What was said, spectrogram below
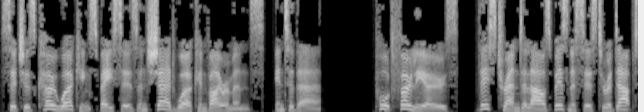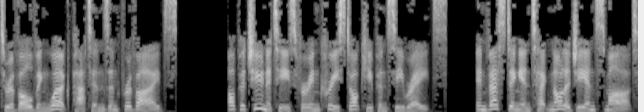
such as co working spaces and shared work environments, into their portfolios. This trend allows businesses to adapt to evolving work patterns and provides opportunities for increased occupancy rates. Investing in technology and smart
